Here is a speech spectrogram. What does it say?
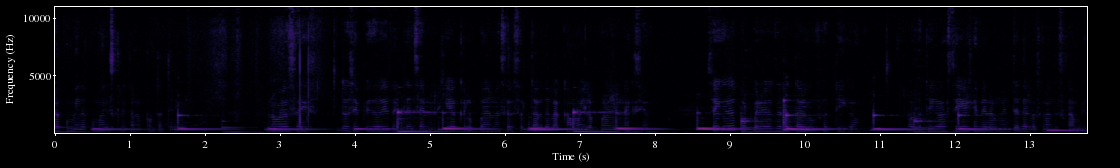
la comida como descrito en el punto anterior. Número 6. Los episodios de intensa energía que lo pueden hacer saltar de la cama y lo ponen en acción. Seguido por periodos de letargo y fatiga. La fatiga sigue generalmente de los grandes cambios.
